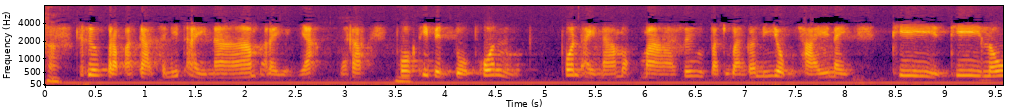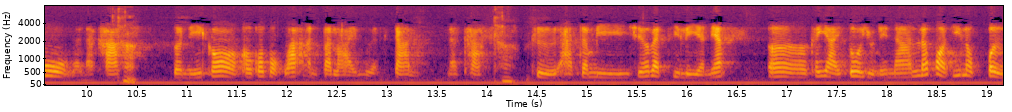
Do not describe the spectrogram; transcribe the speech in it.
ค่ะเครื่องปรับอากาศชนิดไอน้ำอะไรอย่างเงี้ยนะคะ พวกที่เป็นตัวพ่นพ่นไอน้ำออกมา ซึ่งปัจจุบันก็นิยมใช้ในที่ที่โล่งอะนะคะค่ะตัวนี้ก็เขาก็บอกว่าอันตรายเหมือนกันนะคะค่ะคืออาจจะมีเชื้อแบคทีเรียเนี่ยเอ่อ ขยายตัวอยู่ในนั้น แล้วพอที่เราเปิ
